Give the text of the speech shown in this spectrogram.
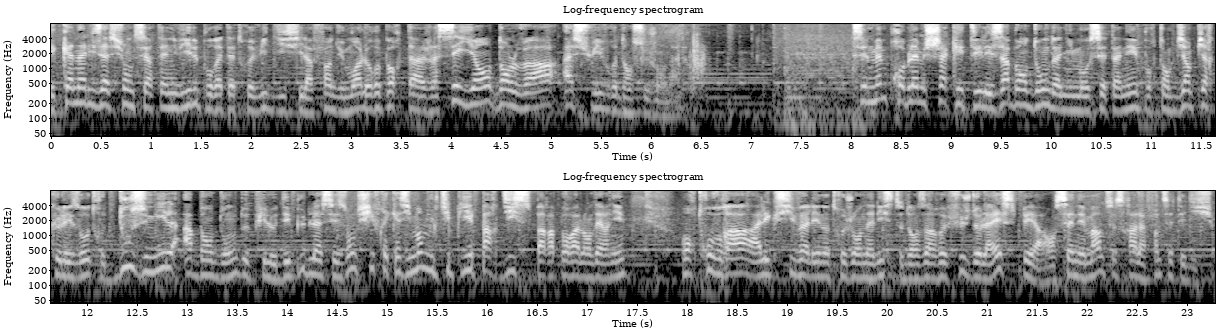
Les canalisations de certaines villes pourraient être vides d'ici la fin du mois. Le reportage à Seyan dans le Var à suivre dans ce journal. C'est le même problème chaque été, les abandons d'animaux cette année, pourtant bien pire que les autres. 12 000 abandons depuis le début de la saison. Le chiffre est quasiment multiplié par 10 par rapport à l'an dernier. On retrouvera Alexis Vallée, notre journaliste, dans un refuge de la SPA en Seine-et-Marne. Ce sera à la fin de cette édition.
